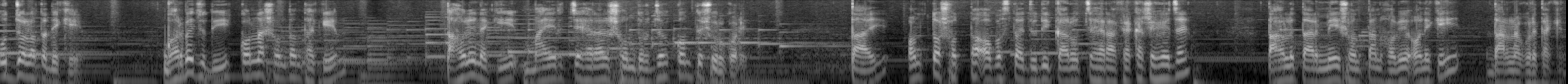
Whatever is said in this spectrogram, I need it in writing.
উজ্জ্বলতা দেখে। গর্ভে যদি কন্যা সন্তান থাকে, তাহলে নাকি মায়ের চেহারার সৌন্দর্য কমতে শুরু করে। তাই অন্তঃসত্ত্বা অবস্থায় যদি কারও চেহারা ফ্যাকাশে হয়ে যায়, তাহলে তার মেয়ে সন্তান হবে অনেকেই ধারণা করে থাকেন।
